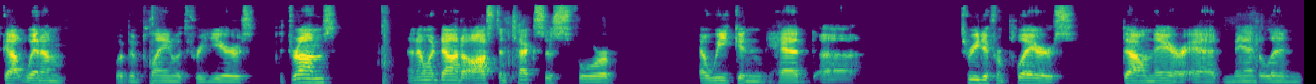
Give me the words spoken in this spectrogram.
Scott Winham, who I've been playing with for years, the drums. And I went down to Austin, Texas for a week and had uh, three different players down there at mandolin,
